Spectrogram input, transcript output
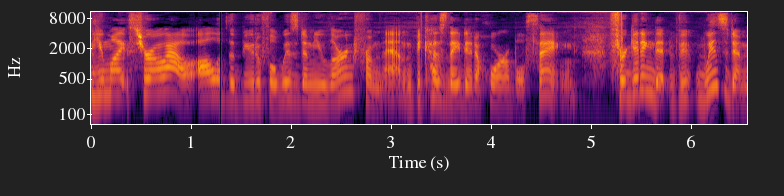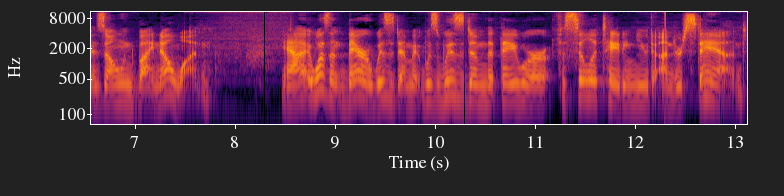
you might throw out all of the beautiful wisdom you learned from them because they did a horrible thing, forgetting that v- wisdom is owned by no one. Yeah, it wasn't their wisdom, it was wisdom that they were facilitating you to understand,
